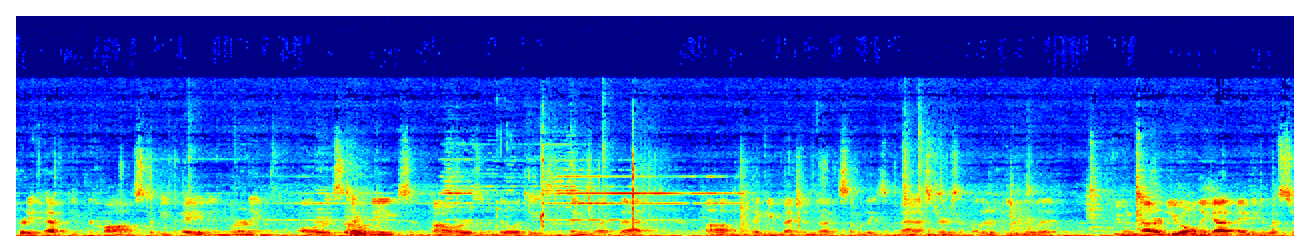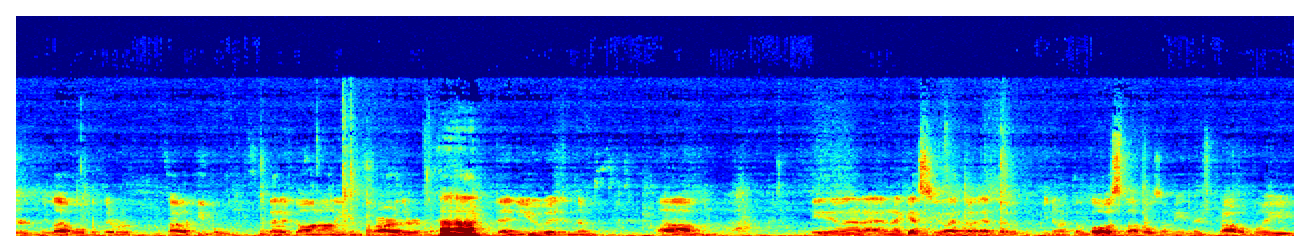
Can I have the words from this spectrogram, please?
pretty hefty cost to be paid in learning all these techniques and powers and abilities and things like that. Um, I think you mentioned like some of these masters and other people that you encountered. You only got maybe to a certain level, but there were probably people that had gone on even farther uh-huh. than you in the. Um, you know, and I, and I guess you know at the at the you know at the lowest levels, I mean, there's probably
